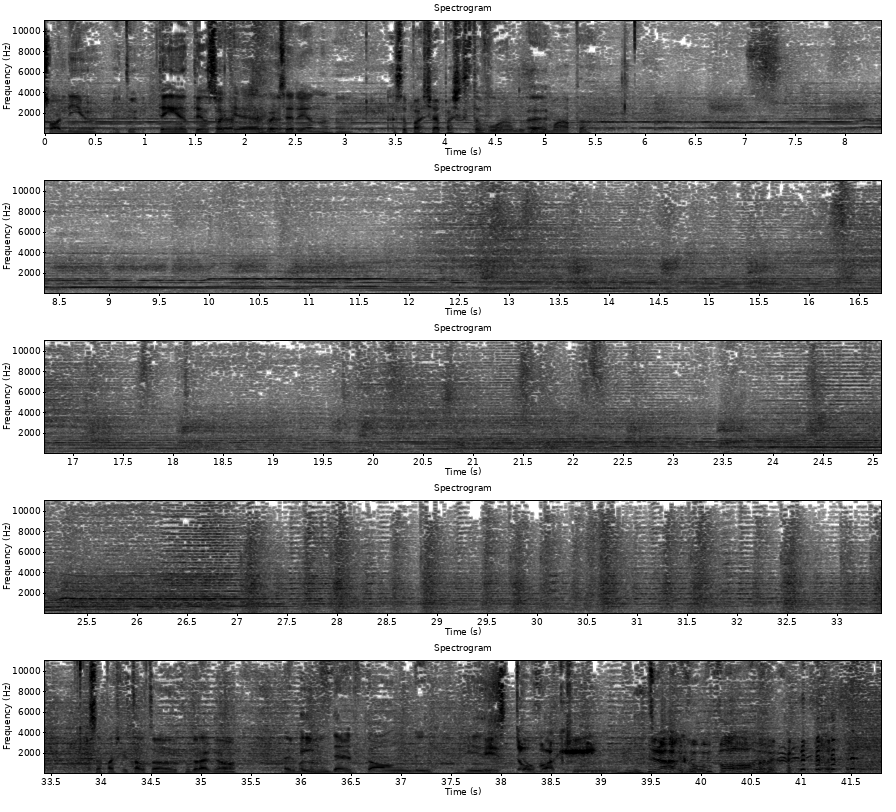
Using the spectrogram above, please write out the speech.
Solinho. eu tenho- Tem, tem a sua É. queda. Porto Sereno. Essa parte é a parte que você tá voando pelo mapa. Essa parte que ele tá lutando com o dragão. Aí ele. In their tongue, his fucking Dragon Ball!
